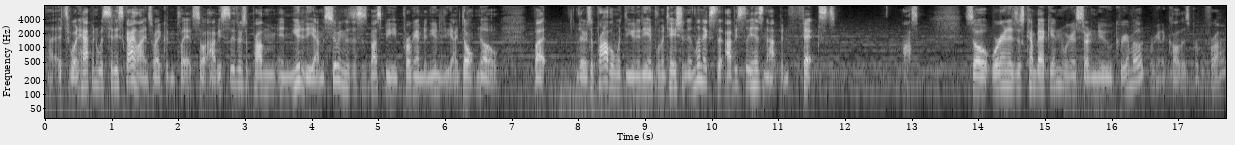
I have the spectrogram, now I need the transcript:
Uh, it's what happened with City Skylines, why I couldn't play it. So obviously there's a problem in Unity. I'm assuming that this is, must be programmed in Unity. I don't know, but there's a problem with the Unity implementation in Linux that obviously has not been fixed. Awesome. So we're going to just come back in. We're going to start a new career mode. We're going to call this Purple Frog.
